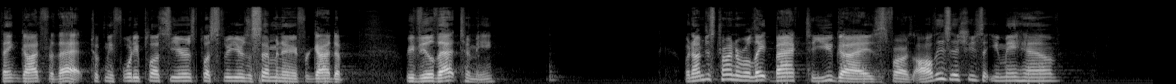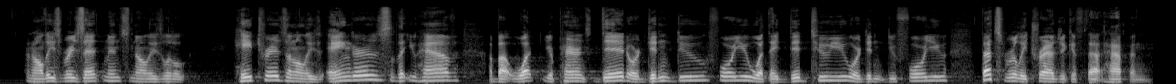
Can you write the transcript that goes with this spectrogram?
Thank God for that. It took me 40 plus years, plus three years of seminary for God to reveal that to me. But I'm just trying to relate back to you guys as far as all these issues that you may have, and all these resentments, and all these little hatreds and all these angers that you have about what your parents did or didn't do for you, what they did to you or didn't do for you, that's really tragic if that happened.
